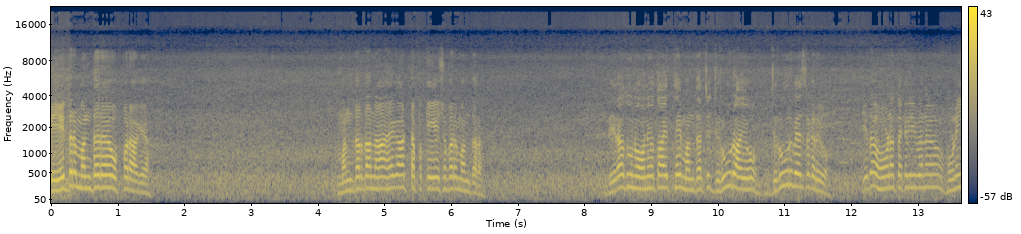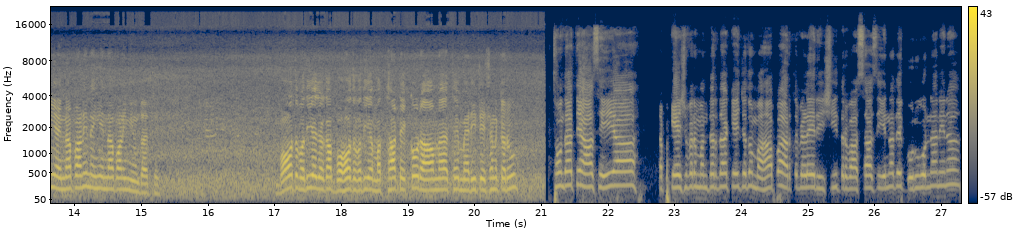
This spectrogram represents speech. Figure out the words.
ਤੇ ਇੱਧਰ ਮੰਦਿਰ ਉੱਪਰ ਆ ਗਿਆ। ਮੰਦਿਰ ਦਾ ਨਾਮ ਹੈਗਾ ਟਪਕੇਸ਼ਵਰ ਮੰਦਿਰ। ਦੇਹਰਾਦੂਨ ਆਉਂਦੇ ਹੋ ਤਾਂ ਇੱਥੇ ਮੰਦਿਰ 'ਚ ਜ਼ਰੂਰ ਆਇਓ, ਜ਼ਰੂਰ ਵਿਜ਼ਿਟ ਕਰਿਓ। ਇਹ ਤਾਂ ਹੁਣ ਤਕਰੀਬਨ ਹੁਣੇ ਹੀ ਇੰਨਾ ਪਾਣੀ ਨਹੀਂ, ਇੰਨਾ ਪਾਣੀ ਨਹੀਂ ਹੁੰਦਾ ਇੱਥੇ। ਬਹੁਤ ਵਧੀਆ ਜਗ੍ਹਾ, ਬਹੁਤ ਵਧੀਆ, ਮੱਥਾ ਟੇਕੋ, ਆਰਾਮ ਨਾਲ ਇੱਥੇ ਮੈਡੀਟੇਸ਼ਨ ਕਰੋ। ਇੱਥੋਂ ਦਾ ਇਤਿਹਾਸ ਇਹ ਆ ਤਪਕੇਸ਼ਵਰ ਮੰਦਿਰ ਦਾ ਕਿ ਜਦੋਂ ਮਹਾਭਾਰਤ ਵੇਲੇ ਰਿਸ਼ੀ ਦਰਵਾਸਾ ਸੀ, ਇਹਨਾਂ ਦੇ ਗੁਰੂ ਉਹਨਾਂ ਨੇ ਨਾ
